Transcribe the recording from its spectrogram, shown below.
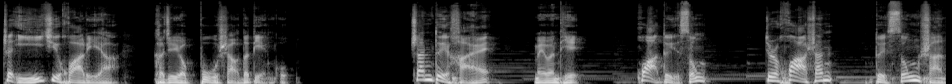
这一句话里啊，可就有不少的典故。山对海没问题，画对松就是华山对嵩山。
